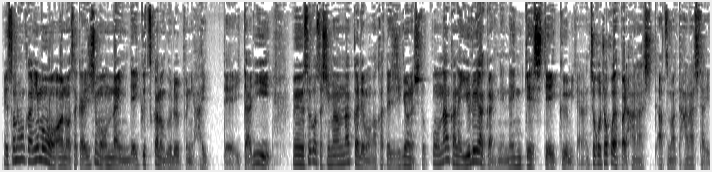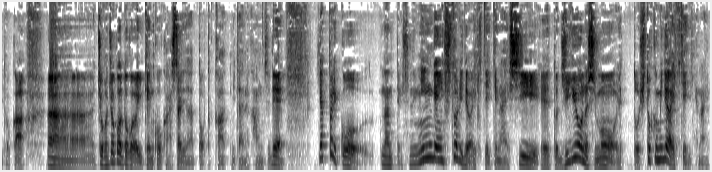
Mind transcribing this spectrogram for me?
え、その他にも、あの、坂井自身もオンラインでいくつかのグループに入っていたり、うん、それこそ島の中でも若手事業主と、こう、なんかね、緩やかにね、連携していくみたいな、ちょこちょこやっぱり話、集まって話したりとか、あちょこちょことこう意見交換したりだとか、みたいな感じで、やっぱりこう、なんていうんですね、人間一人では生きていけないし、えっと、事業主も、えっと、一組では生きていけない。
